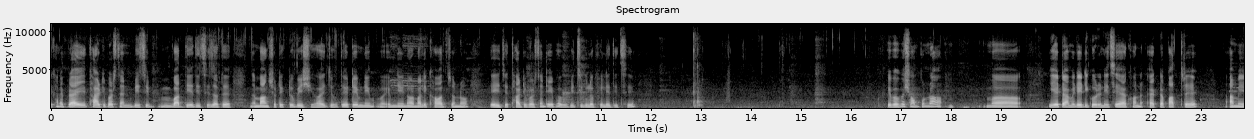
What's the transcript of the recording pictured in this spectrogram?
এখানে প্রায় থার্টি পারসেন্ট বেশি বাদ দিয়ে দিচ্ছি যাতে মাংসটা একটু বেশি হয়। যেহেতু এটা এমনি এমনি নর্মালি খাওয়ার জন্য, এই যে থার্টি পারসেন্ট এইভাবে বিচিগুলো ফেলে দিচ্ছি। এভাবে সম্পূর্ণ ইয়েটা আমি রেডি করে নিয়েছি। এখন একটা পাত্রে আমি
